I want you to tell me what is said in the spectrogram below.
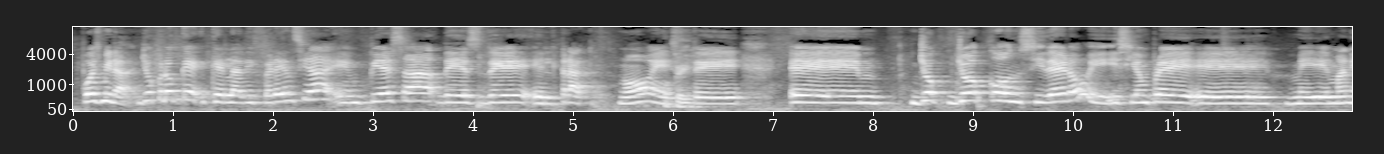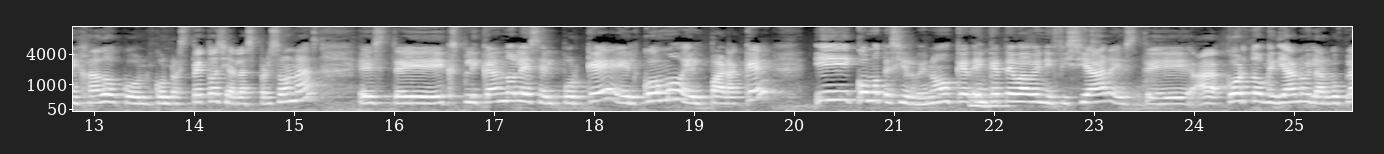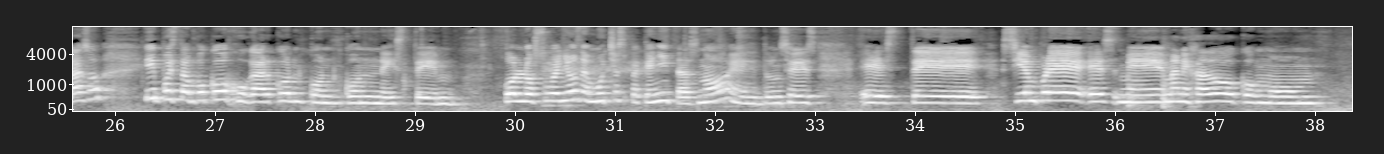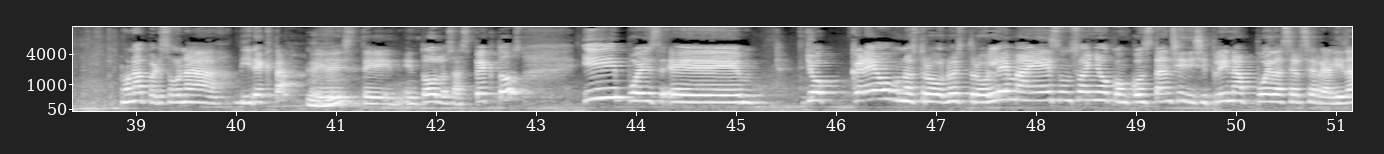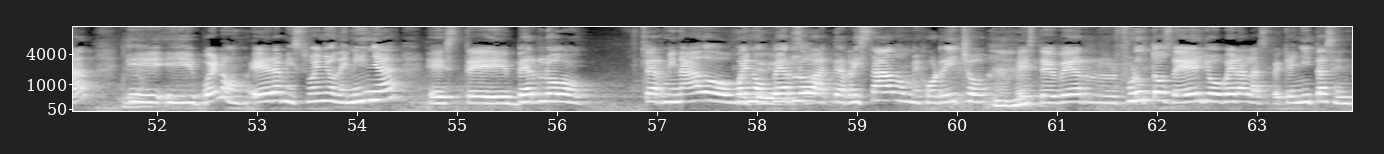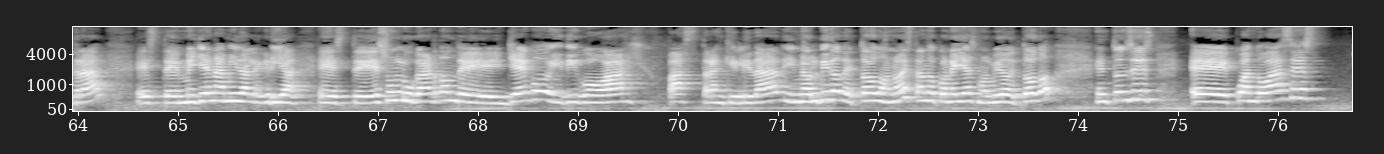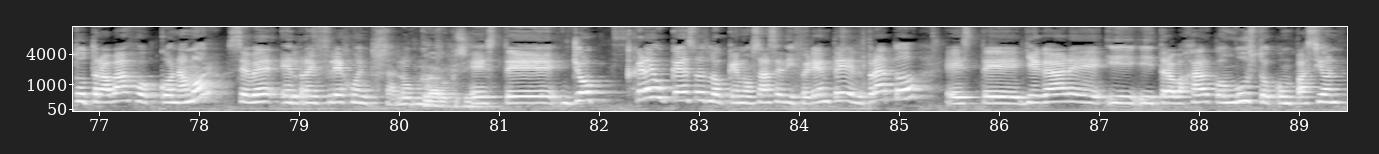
Pues mira, yo creo que, que la diferencia empieza desde el trato, ¿no? Este, eh, yo, yo considero y, y siempre eh, me he manejado con, con respeto hacia las personas, este, explicándoles el por qué, el cómo, el para qué y cómo te sirve, ¿no? ¿Qué- ¿En qué te va a beneficiar este, a corto, mediano y largo plazo? Y pues tampoco jugar con, con, con este con los sueños de muchas pequeñitas, ¿no? Entonces, este, siempre es, me he manejado como una persona directa, este, en, en todos los aspectos. Y pues eh, yo creo, nuestro, nuestro lema es un sueño con constancia y disciplina puede hacerse realidad. Y, y bueno, era mi sueño de niña, este, verlo terminado, bueno, verlo aterrizado, mejor dicho, este, ver frutos de ello, ver a las pequeñitas entrar, este, me llena a mí de alegría. Este, es un lugar donde llego y digo, ay, paz, tranquilidad, y me olvido de todo, ¿no? Estando con ellas me olvido de todo. Entonces, eh, cuando haces tu trabajo con amor, se ve el reflejo en tus alumnos. Claro que sí. Este, yo creo que eso es lo que nos hace diferente, el trato, este, llegar eh, y, y trabajar con gusto, con pasión.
